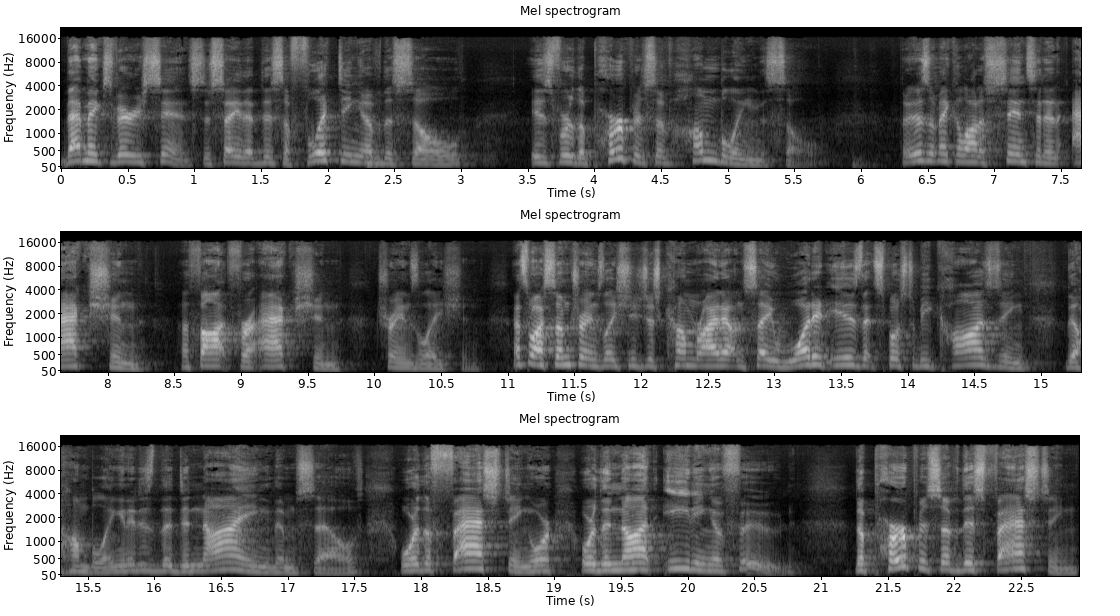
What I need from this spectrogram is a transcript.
that makes very sense to say that this afflicting of the soul is for the purpose of humbling the soul. But it doesn't make a lot of sense in an action, a thought for action translation. That's why some translations just come right out and say what it is that's supposed to be causing the humbling, and it is the denying themselves, or the fasting, or, or the not eating of food. The purpose of this fasting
